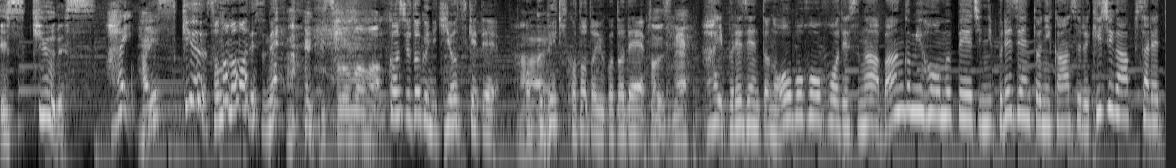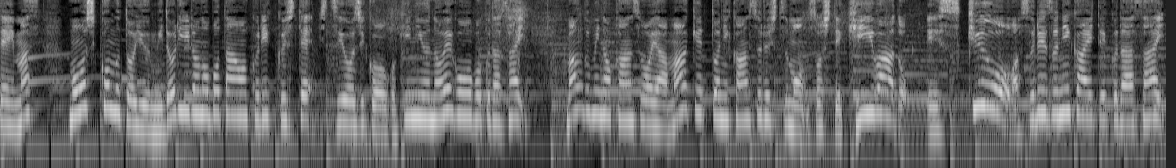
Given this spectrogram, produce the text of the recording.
SQ です。はい。はい、SQ、そのままですね。はい、そのまま。今週特に気をつけておくべきことということで。はい、そうですね。はい。プレゼントの応募方法ですが、番組ホームページにプレゼントに関する記事がアップされています。申し込むという緑色のボタン欄をクリックして、必要事項をご記入の上ご応募ください。番組の感想やマーケットに関する質問そしてキーワード SQ を忘れずに書いてください。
